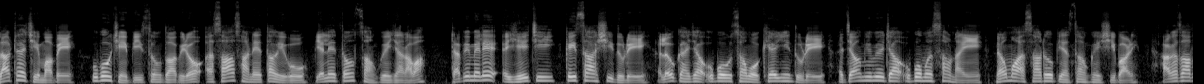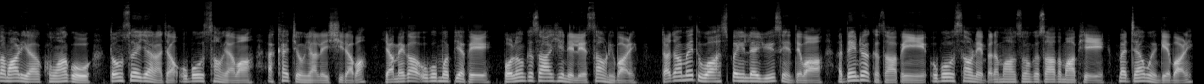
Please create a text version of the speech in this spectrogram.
လာထွက်ချိန်မှာပဲဥပုသ်ချိန်ပြီးဆုံးသွားပြီးတော့အစားအစာနဲ့တောက်ရီကိုပြန်လည်သုံးဆောင်ခွင့်ရတာပါဒါပေမဲ့လည်းအရေးကြီးကိစ္စရှိသူတွေအလောက်ကန်ကြောင့်ဥပုသ်ဆောင်ဖို့ခဲရင်သူတွေအကြောင်းမျိုးမျိုးကြောင့်ဥပုသ်မဆောင်နိုင်ရင်နောက်မှအစားထိုးပြန်ဆောင်ခွင့်ရှိပါတယ်အားကစားသမားတွေကခွန်အားကိုတုံးဆွဲရတာကြောင့်ဥပုသ်ဆောင်ရမှာအခက်ကြုံရလေရှိတာပါ။ရာမဲကဥပုသ်မပြတ်ပဲဘောလုံးကစားရင်းနေလေစောင့်နေပါတယ်။ဒါကြောင့်မဲသူဟာစပိန်လက်ရွေးစင်တင်မှာအသင်းအတွက်ကစားပြီးဥပုသ်ဆောင်တဲ့ပထမဆုံးကစားသမားဖြစ်မှတ်တမ်းဝင်ခဲ့ပါတယ်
